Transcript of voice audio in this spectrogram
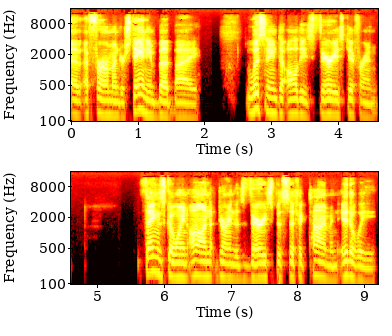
a, a firm understanding. But by listening to all these various different things going on during this very specific time in Italy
